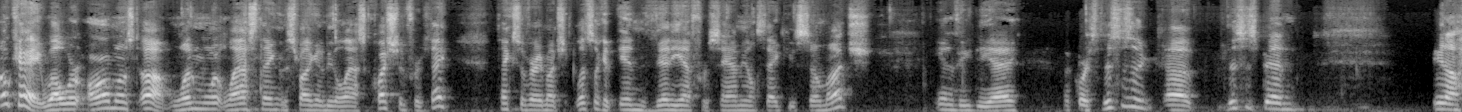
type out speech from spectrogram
Okay, well, we're almost up. One more last thing. This is probably going to be the last question for today. Thanks so very much. Let's look at NVIDIA for Samuel. Thank you so much. NVDA. Of course, this is a uh, this has been you know,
